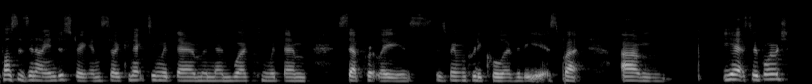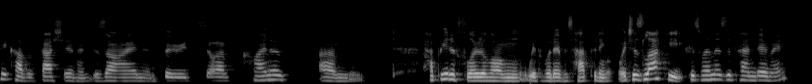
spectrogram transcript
bosses in our industry, and so connecting with them and then working with them separately is has been pretty cool over the years. But um, yeah, so broadsheet cover fashion and design and food, so I'm kind of um, happy to float along with whatever's happening, which is lucky because when there's a pandemic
